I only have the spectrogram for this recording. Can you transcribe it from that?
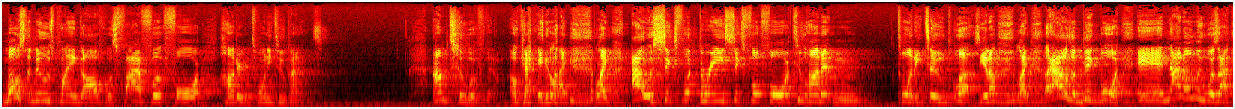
Most of the dudes playing golf was five foot four, 122 pounds. I'm two of them, okay? like, like I was six foot three, six foot four, 200 and 22 plus, you know? Like, I was a big boy. And not only was I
